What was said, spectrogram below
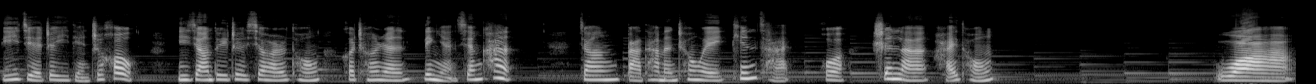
理解这一点之后，你将对这些儿童和成人另眼相看，将把他们称为天才或深蓝、孩童。哇，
